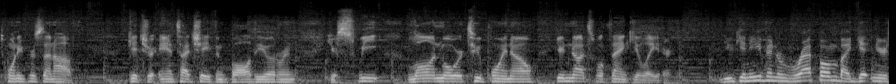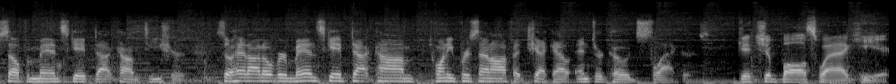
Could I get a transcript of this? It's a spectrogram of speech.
20% off. Get your anti chafing ball deodorant, your sweet lawnmower 2.0. Your nuts will thank you later. You can even rep them by getting yourself a manscaped.com t shirt. So head on over to manscaped.com, 20% off at checkout, enter code SLACKERS. Get your ball swag here.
